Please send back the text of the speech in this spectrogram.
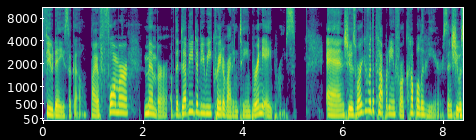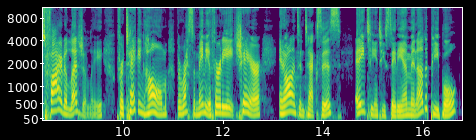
a few days ago by a former member of the WWE creative writing team, Brittany Abrams. And she was working for the company for a couple of years. And she was fired allegedly for taking home the WrestleMania 38 chair in Arlington, Texas at AT&T Stadium. And other people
